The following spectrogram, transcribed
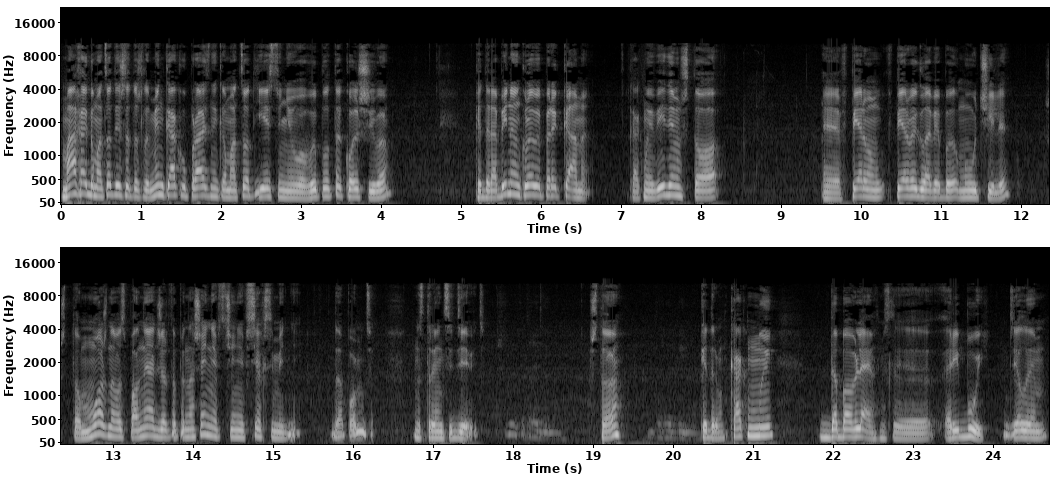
Маха Гамацот есть что-то шлемин, как у праздника Мацот есть у него выплата, коль шива. Кедрабинан крови перекаме. Как мы видим, что э, в, первом, в первой главе мы учили, что можно восполнять жертвоприношение в течение всех семи дней. Да, помните? На странице 9. Что? Кедрабин. Как мы добавляем, в смысле, рибуй, делаем...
